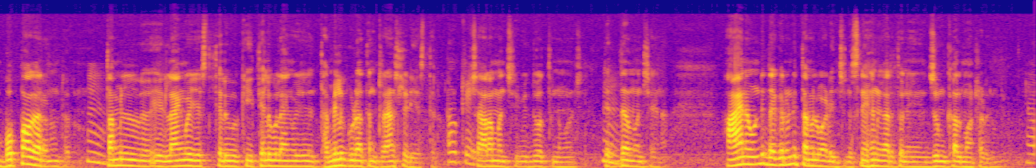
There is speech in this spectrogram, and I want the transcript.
బొప్పా గారు అని ఉంటారు. తమిళ్ ఈ లాంగ్వేజెస్ తెలుగుకి తెలుగు లాంగ్వేజ్ తమిళ్ కూడా అతను ట్రాన్స్లేట్ చేస్తారు. చాలా మంచి విద్వత్తున్న మనిషి. పెద్ద మనిషి ఆయన. ఆయన ఉండి దగ్గర ఉండి తమిళ్ వాడించిన స్నేహన్ గారితో జూమ్ కాల్ మాట్లాడుకుని ఓ.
